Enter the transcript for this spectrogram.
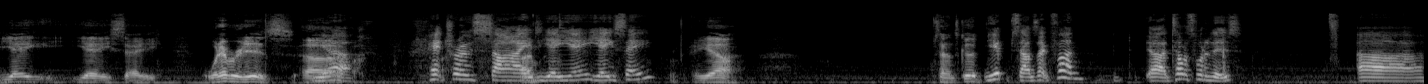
Yay say. Whatever it is. Uh, yeah. Petro's side, yay, yay, yay, say. Yeah. Sounds good. Yep, sounds like fun. Uh, tell us what it is. Uh,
